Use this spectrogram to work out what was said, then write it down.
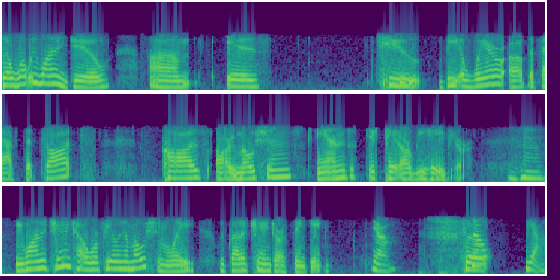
So what we want to do um, is to be aware of the fact that thoughts cause our emotions and dictate our behavior. Mm-hmm. We want to change how we're feeling emotionally. We've got to change our thinking. Yeah. So, now, yeah.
